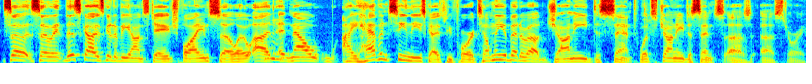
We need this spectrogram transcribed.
so so this guy's going to be on stage flying solo. Uh, Mm-hmm. and Now I haven't seen these guys before. Tell me a bit about Johnny Descent. What's Johnny Descent's uh, uh, story?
